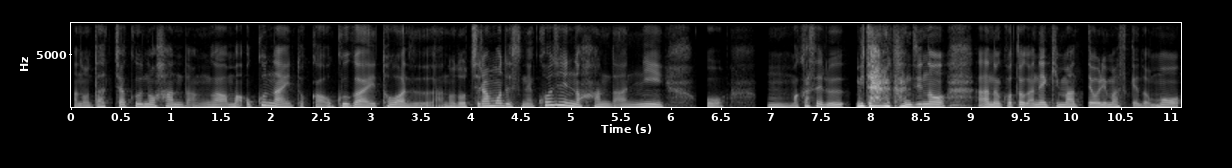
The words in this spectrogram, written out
あの脱着の判断が、まあ、屋内とか屋外問わずあのどちらもですね個人の判断にこううん、任せるみたいな感じの あのことがね決まっておりますけども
